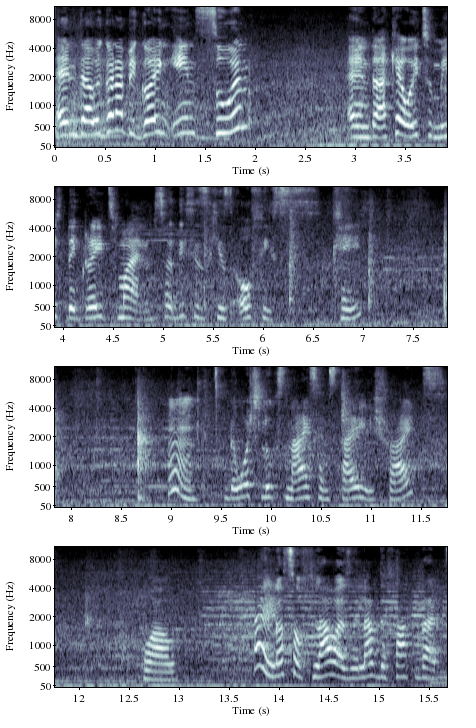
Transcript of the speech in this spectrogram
And uh, we're gonna be going in soon. And i can't wait to meet the great man. So this is his office okay the watch looks nice and stylish right wow Hey, lots of flowers i love the fact that mm.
